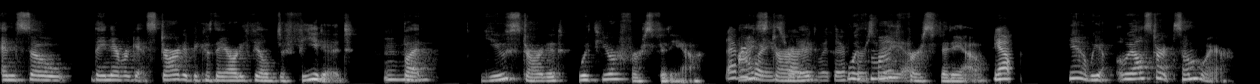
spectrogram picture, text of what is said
and so they never get started because they already feel defeated. Mm-hmm. But you started with your first video. Everybody I started, started with their with first my video. first video. Yep. Yeah, we we all start somewhere.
